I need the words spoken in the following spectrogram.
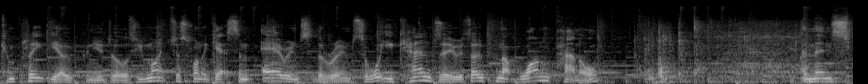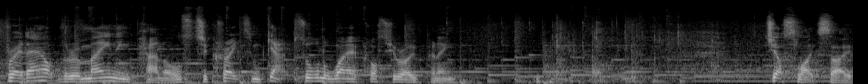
completely open your doors. You might just want to get some air into the room. So what you can do is open up one panel and then spread out the remaining panels to create some gaps all the way across your opening just like so.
